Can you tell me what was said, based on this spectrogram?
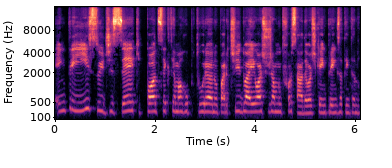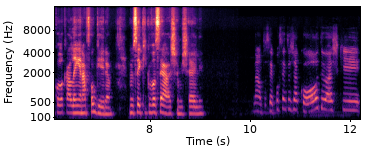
entre isso e dizer que pode ser que tenha uma ruptura no partido, aí eu acho já muito forçado. Eu acho que a imprensa tentando colocar lenha na fogueira. Não sei o que, que você acha, Michele. Não, estou 100% de acordo. Eu acho que,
